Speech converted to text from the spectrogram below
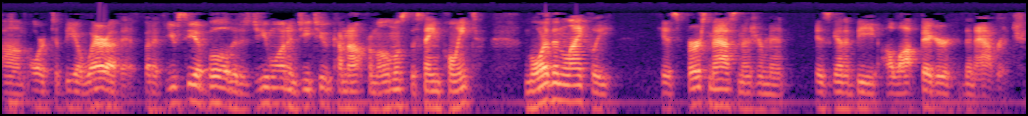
um, or to be aware of it. But if you see a bull that is G1 and G2 come out from almost the same point, more than likely his first mass measurement is going to be a lot bigger than average.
